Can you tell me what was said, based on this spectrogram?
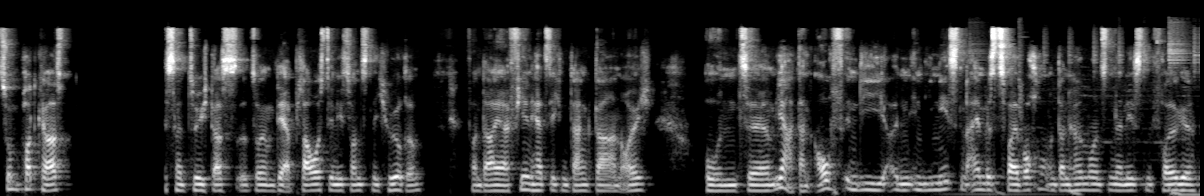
zum Podcast. Ist natürlich das so der Applaus, den ich sonst nicht höre. Von daher vielen herzlichen Dank da an euch. Und äh, ja, dann auf in die, in, in die nächsten ein bis zwei Wochen und dann hören wir uns in der nächsten Folge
